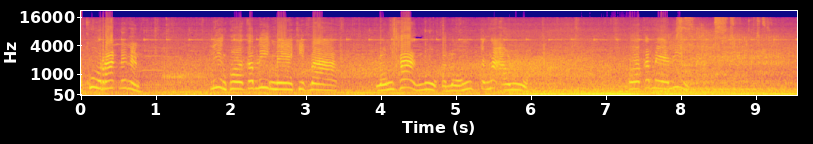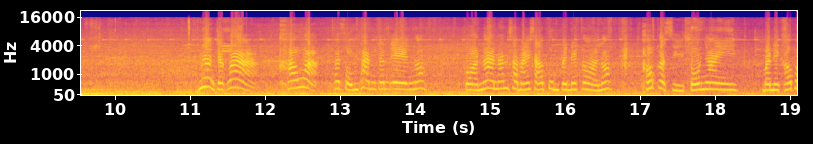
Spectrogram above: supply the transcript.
เอาคู่รักได้นั่นลิงพอกับลิงแม่คิดว่าหลงทางลูกกับหลงจะมาเอาลูกพอกับแม่ลิงเนื่องจากว่าเขาอะผสมพันธุ์กันเองเนาะก่อนหน้านั้นสมัยสาวตุ่มเป็นเด็กน้อยเนาะเขากระสีโตใหญ่มันนี่เขาผ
